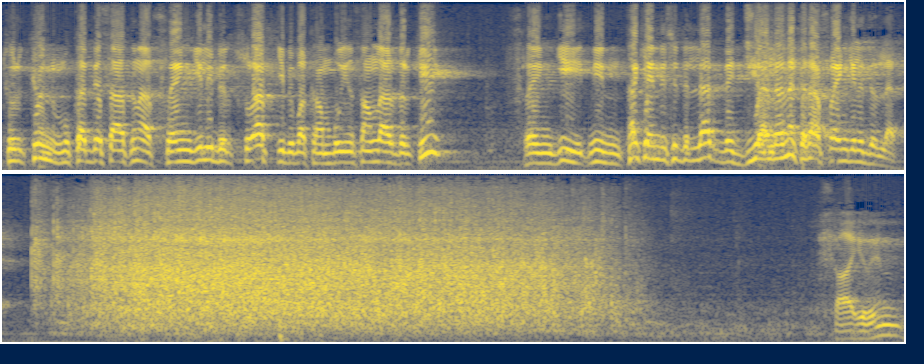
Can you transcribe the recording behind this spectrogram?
Türk'ün mukaddesatına frengili bir surat gibi bakan bu insanlardır ki frenginin ta kendisidirler ve ciğerlerine kadar frengilidirler. Şairin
